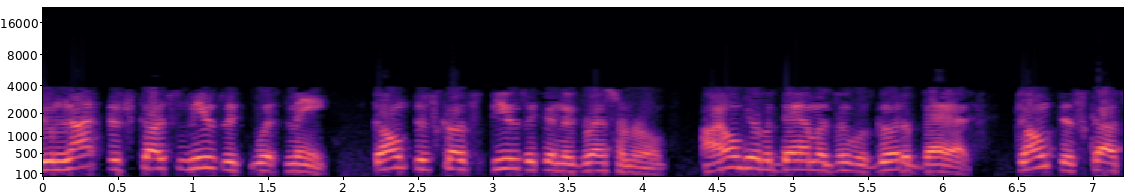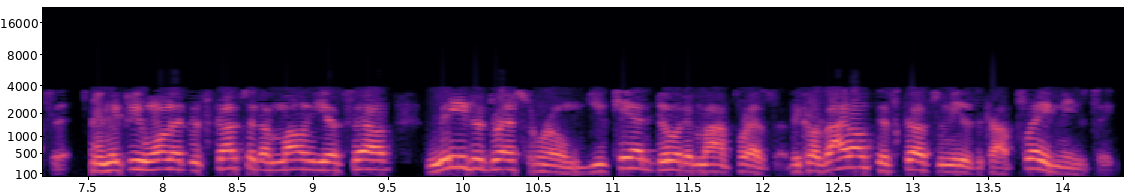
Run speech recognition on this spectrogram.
Do not discuss music with me. Don't discuss music in the dressing room. I don't give a damn if it was good or bad. Don't discuss it. And if you want to discuss it among yourself, leave the dressing room. You can't do it in my presence because I don't discuss music. I play music.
